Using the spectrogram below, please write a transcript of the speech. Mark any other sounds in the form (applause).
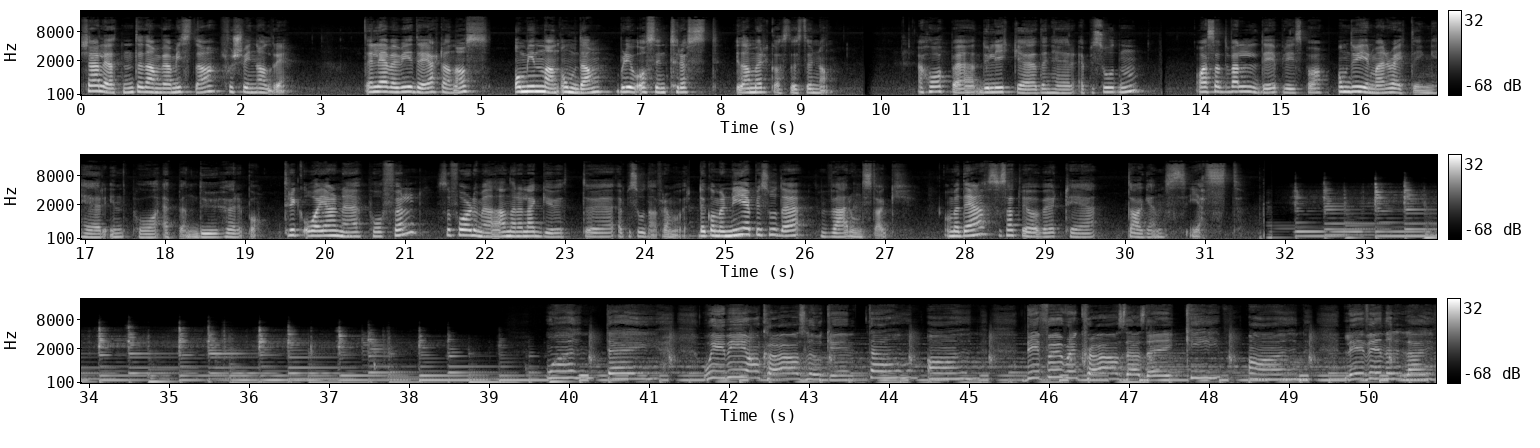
Kjærligheten til dem vi har mista, forsvinner aldri. Den lever videre i hjertene oss, og minnene om dem blir oss en trøst i de mørkeste stundene. Jeg håper du liker denne episoden, og jeg setter veldig pris på om du gir meg en rating her inne på appen du hører på. Trykk òg gjerne på følg, så får du med deg når jeg legger ut episoder fremover. Det kommer en ny episode hver onsdag. Og med det så setter vi over til dagens gjest. Different crowds as they keep on living the life.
